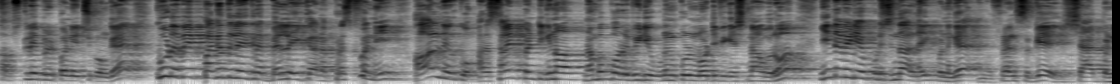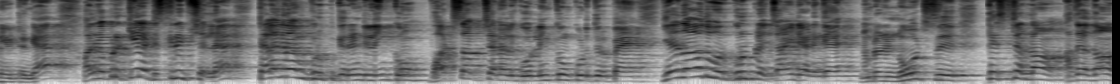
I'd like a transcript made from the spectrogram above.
சப்ஸ்கிரைபிள் பண்ணி வச்சுக்கோங்க. கூடவே பக்கத்துல இருக்கிற பெல் ஐக்கானை பிரஸ் பண்ணி ஆல்னு இருக்கும். அதை செலக்ட் பண்ணிட்டீங்கன்னா நம்ம போகிற வீடியோ உடனுக்குடன் நோட்டிஃபிகேஷனாக வரும். இந்த வீடியோ பிடிச்சிருந்தா லைக் பண்ணுங்க. உங்க ஃப்ரெண்ட்ஸுக்கு ஷேர் பண்ணி விட்டுருங்க. அதுக்கப்புறம் கீழே டிஸ்கிரிப்ஷன்ல டெலகிராம் குரூப்புக்கு ரெண்டு லிங்க்கும் வாட்ஸ்அப் சேனலுக்கு ஒரு லிங்க்கும் கொடுத்துருப்பேன். ஏதாவது ஒரு குரூப்ல ஜாயின் ஆயிடுங்க. நம்மளோட நோட்ஸ் டெஸ்ட் எல்லாம் அதில் தான்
